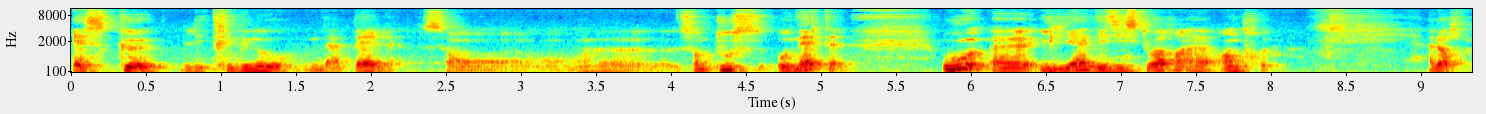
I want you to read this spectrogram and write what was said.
est-ce que les tribunaux d'appel sont, euh, sont tous honnêtes ou euh, il y a des histoires euh, entre eux? Alors,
